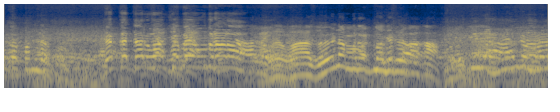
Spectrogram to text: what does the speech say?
કે પંદરસો એક દરવાજ છે ભાઈ ઉમરાળા વાહ જોયું ને મરદમાં દીકરા કાકા?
